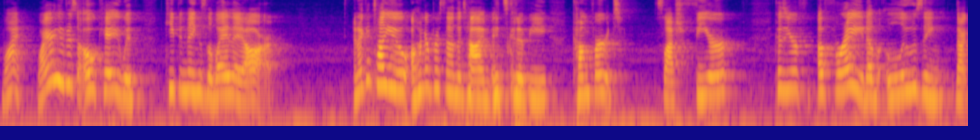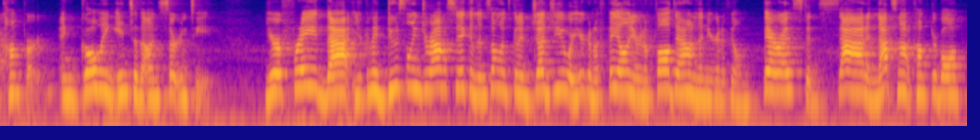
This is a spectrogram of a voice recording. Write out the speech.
Why? Why are you just okay with keeping things the way they are? And I can tell you 100% of the time it's going to be comfort slash fear because you're afraid of losing that comfort and going into the uncertainty. You're afraid that you're going to do something drastic and then someone's going to judge you or you're going to fail and you're going to fall down and then you're going to feel embarrassed and sad and that's not comfortable.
